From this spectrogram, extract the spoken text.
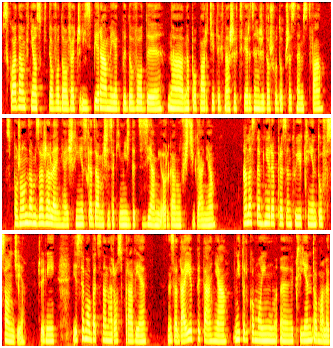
składam wnioski dowodowe, czyli zbieramy jakby dowody na, na poparcie tych naszych twierdzeń, że doszło do przestępstwa. Sporządzam zażalenia, jeśli nie zgadzamy się z jakimiś decyzjami organów ścigania, a następnie reprezentuję klientów w sądzie, czyli jestem obecna na rozprawie, zadaję pytania nie tylko moim e, klientom, ale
